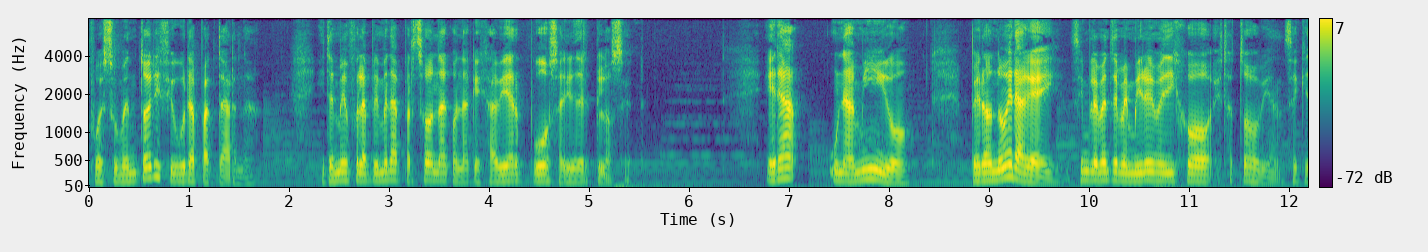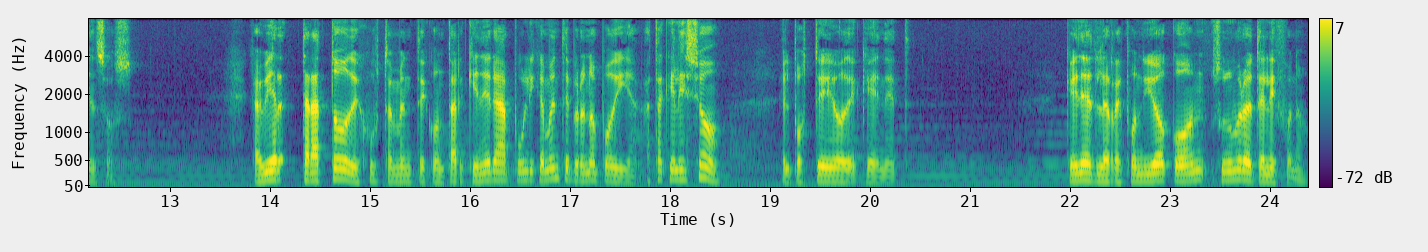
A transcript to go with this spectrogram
fue su mentor y figura paterna. Y también fue la primera persona con la que Javier pudo salir del closet. Era un amigo, pero no era gay. Simplemente me miró y me dijo, está todo bien, sé quién sos. Javier trató de justamente contar quién era públicamente, pero no podía, hasta que leyó el posteo de Kenneth. Kenneth le respondió con su número de teléfono.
